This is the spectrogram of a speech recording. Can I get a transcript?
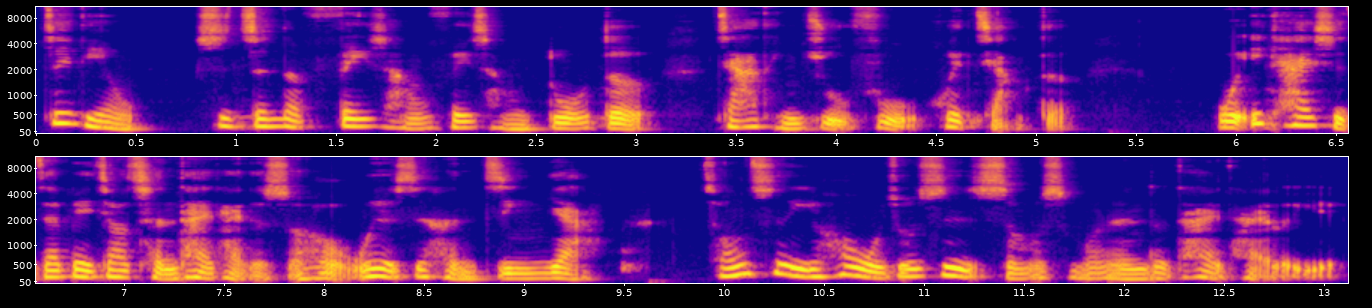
这点是真的非常非常多的家庭主妇会讲的。我一开始在被叫陈太太的时候，我也是很惊讶。从此以后，我就是什么什么人的太太了耶！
